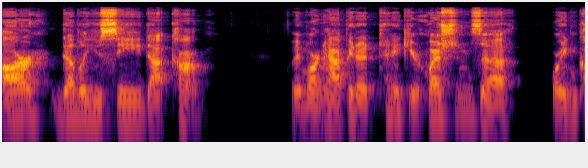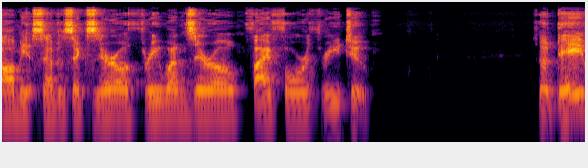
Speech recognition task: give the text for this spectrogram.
rwc.com. I'll be more than happy to take your questions, uh, or you can call me at 760 310 5432. So, Dave,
